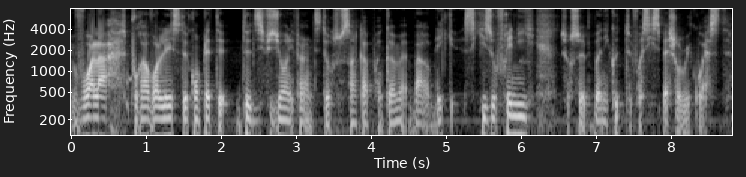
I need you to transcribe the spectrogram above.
voilà, pour avoir la liste complète de diffusion, allez faire un petit tour sur sansclub.com baroblique schizophrénie. Sur ce, bonne écoute, voici Special Request.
